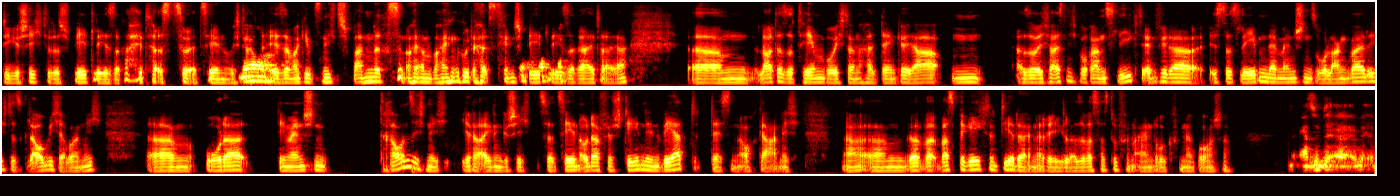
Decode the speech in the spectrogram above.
die Geschichte des Spätlesereiters zu erzählen, wo ich ja. dachte, ey, sag mal, gibt's nichts Spannenderes in eurem Weingut als den Spätlesereiter, ja. Ähm, lauter so Themen, wo ich dann halt denke, ja, mh, hm, also ich weiß nicht, woran es liegt. Entweder ist das Leben der Menschen so langweilig, das glaube ich aber nicht, ähm, oder die Menschen trauen sich nicht, ihre eigenen Geschichten zu erzählen oder verstehen den Wert dessen auch gar nicht. Ja, ähm, was begegnet dir da in der Regel? Also was hast du für einen Eindruck von der Branche? Also äh,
